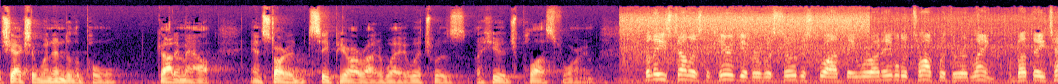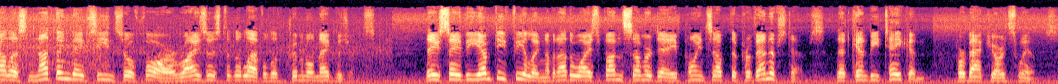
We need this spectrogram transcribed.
She actually went into the pool, got him out, and started CPR right away, which was a huge plus for him. Police tell us the caregiver was so distraught they were unable to talk with her at length, but they tell us nothing they've seen so far rises to the level of criminal negligence. They say the empty feeling of an otherwise fun summer day points up the preventive steps that can be taken for backyard swims.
